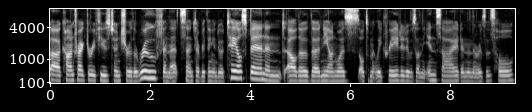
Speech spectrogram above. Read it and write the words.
uh, contractor refused to insure the roof, and that sent everything into a tailspin. And although the neon was ultimately created, it was on the inside, and then there was this whole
